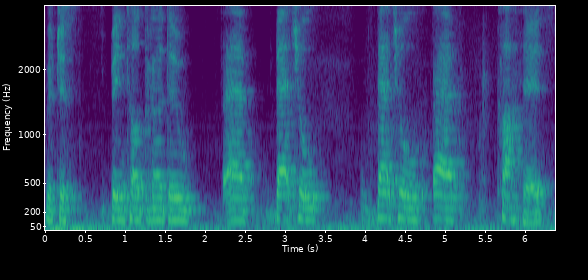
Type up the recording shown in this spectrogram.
we've just been told they're going to do uh, virtual, virtual uh, classes,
